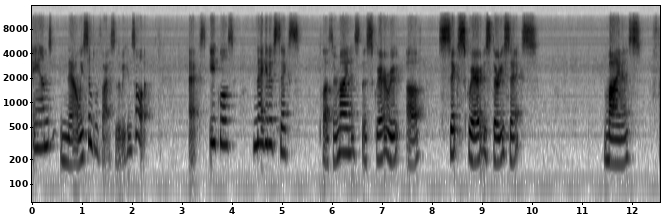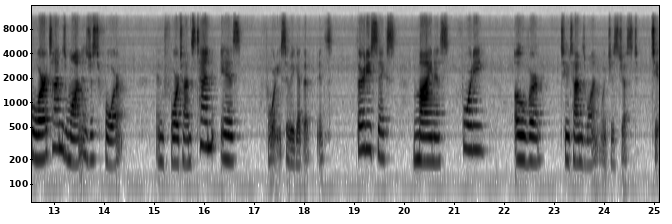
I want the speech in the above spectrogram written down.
And now we simplify so that we can solve it. x equals negative 6 plus or minus the square root of 6 squared is 36 minus 4 times 1 is just 4 and 4 times 10 is 40. So we get that it's 36 minus 40 over 2 times 1, which is just 2.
